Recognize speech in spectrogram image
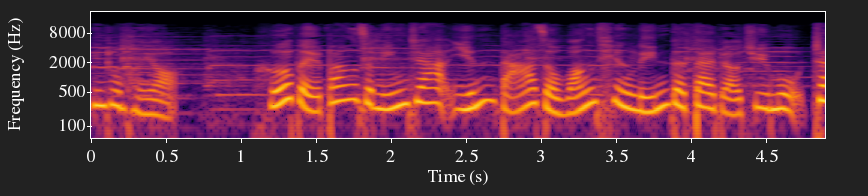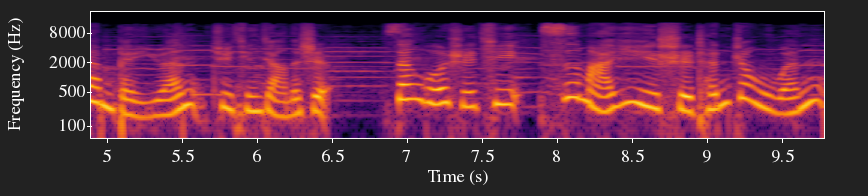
听众朋友，河北梆子名家银达子王庆林的代表剧目《战北原》，剧情讲的是三国时期司马懿使臣郑文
